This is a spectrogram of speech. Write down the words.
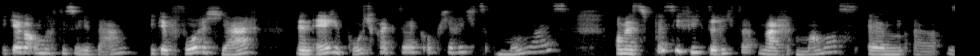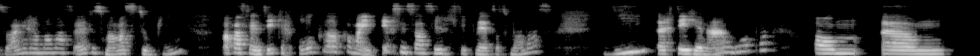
Ik heb dat ondertussen gedaan. Ik heb vorig jaar mijn eigen coachpraktijk opgericht, Momwise, om mij specifiek te richten naar mama's en uh, zwangere mama's, hè, dus mama's to be. Papa's zijn zeker ook welkom, maar in eerste instantie richt ik mij tot mama's die er tegenaan lopen om um,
